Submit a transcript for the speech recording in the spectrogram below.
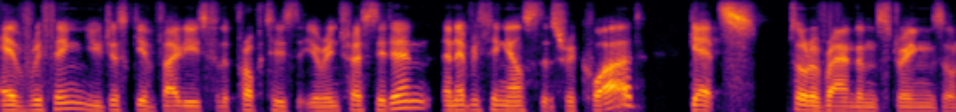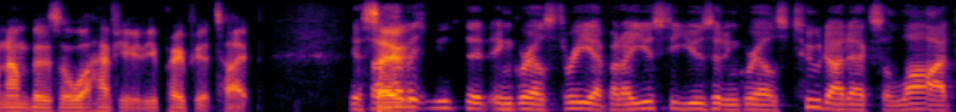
everything. You just give values for the properties that you're interested in, and everything else that's required gets sort of random strings or numbers or what have you, the appropriate type. Yes, so, I haven't used it in Grails 3 yet, but I used to use it in Grails 2.x a lot.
